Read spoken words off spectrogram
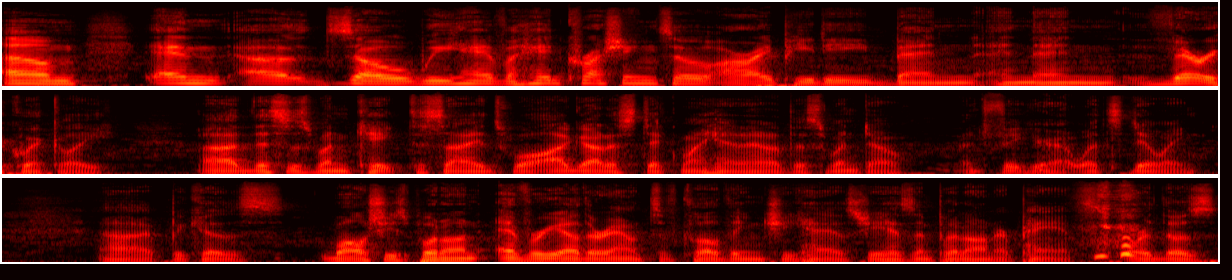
Um, and uh, so we have a head crushing. So R.I.P.D. Ben, and then very quickly, uh, this is when Kate decides, well, I got to stick my head out of this window and figure out what's doing, uh, because while she's put on every other ounce of clothing she has, she hasn't put on her pants or those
